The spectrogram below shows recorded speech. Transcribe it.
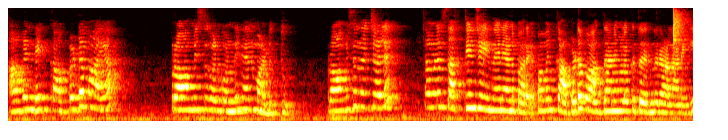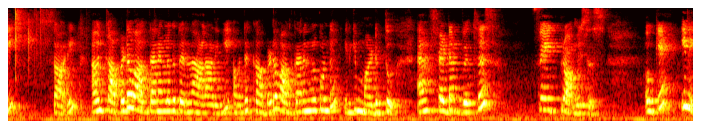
അവന്റെ കപടമായ പ്രോമിസുകൾ കൊണ്ട് ഞാൻ മടുത്തു. പ്രോമിസ് എന്ന് വെച്ചാൽ നമ്മൾ സത്യം ചെയ്യുന്നതിനെയാണ് പറയാം അപ്പൊ അവൻ കപട വാഗ്ദാനങ്ങളൊക്കെ തരുന്ന ഒരാളാണെങ്കിൽ സോറി അവൻ കപട വാഗ്ദാനങ്ങളൊക്കെ തരുന്ന ആളാണെങ്കിൽ അവന്റെ കപട വാഗ്ദാനങ്ങൾ കൊണ്ട് എനിക്ക് മടുത്തു. I am fed up with his fake promises okay ഇനി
